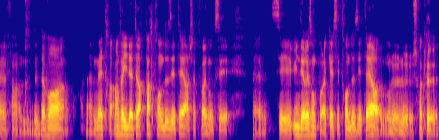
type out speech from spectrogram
euh, enfin, d'avoir mettre un validateur par 32 Ethers à chaque fois. Donc, c'est c'est une des raisons pour laquelle c'est 32 Ethers. je crois que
